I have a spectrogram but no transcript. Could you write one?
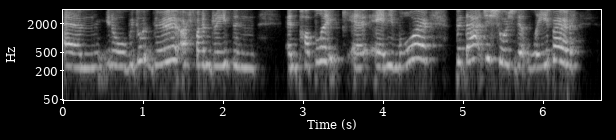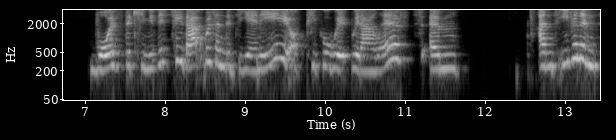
Um, you know, we don't do our fundraising in public uh, anymore. But that just shows you that Labour was the community that was in the DNA of people where, where I lived. Um, and even in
